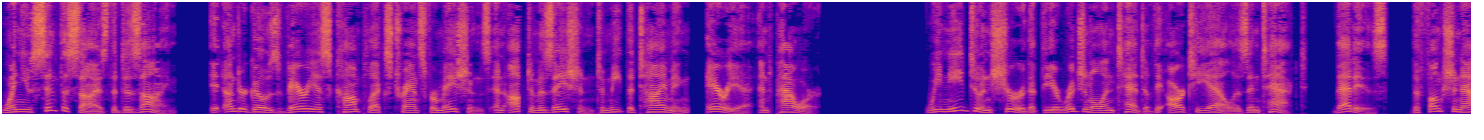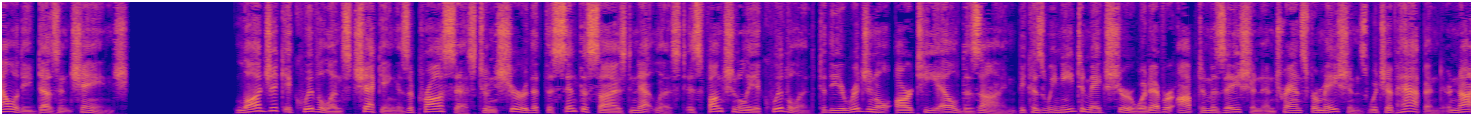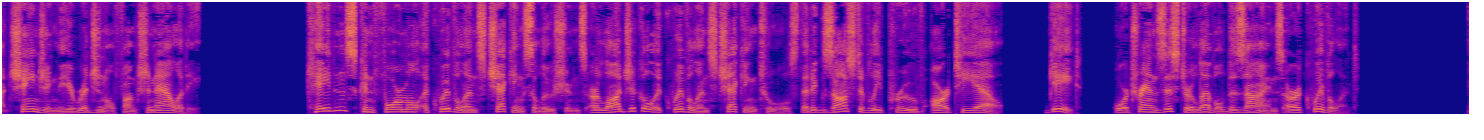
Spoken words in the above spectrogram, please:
When you synthesize the design, it undergoes various complex transformations and optimization to meet the timing, area, and power. We need to ensure that the original intent of the RTL is intact, that is, the functionality doesn't change. Logic equivalence checking is a process to ensure that the synthesized netlist is functionally equivalent to the original RTL design because we need to make sure whatever optimization and transformations which have happened are not changing the original functionality. Cadence conformal equivalence checking solutions are logical equivalence checking tools that exhaustively prove RTL, gate, or transistor level designs are equivalent.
